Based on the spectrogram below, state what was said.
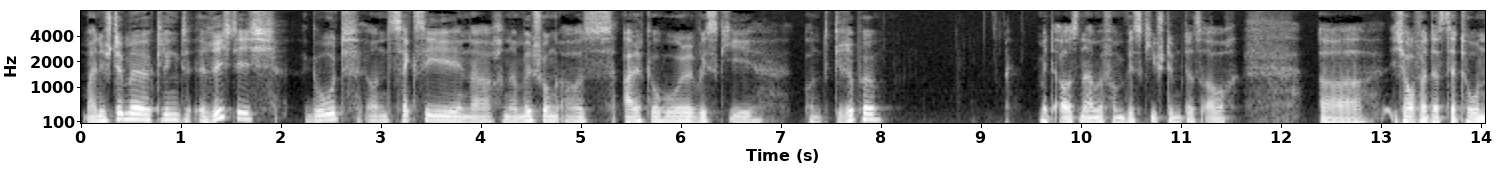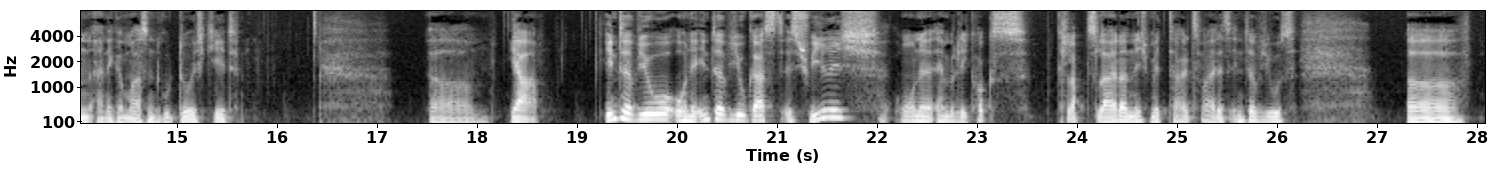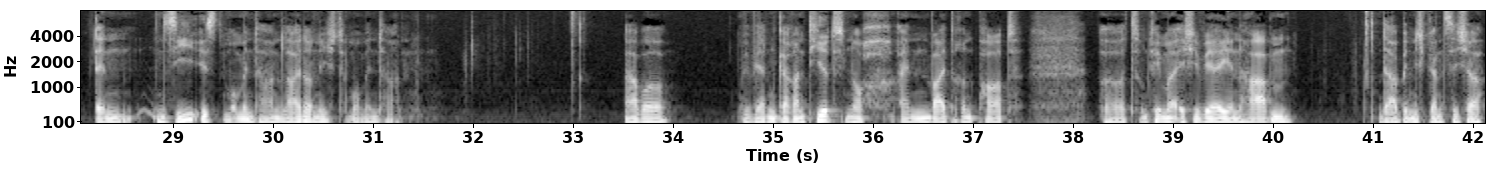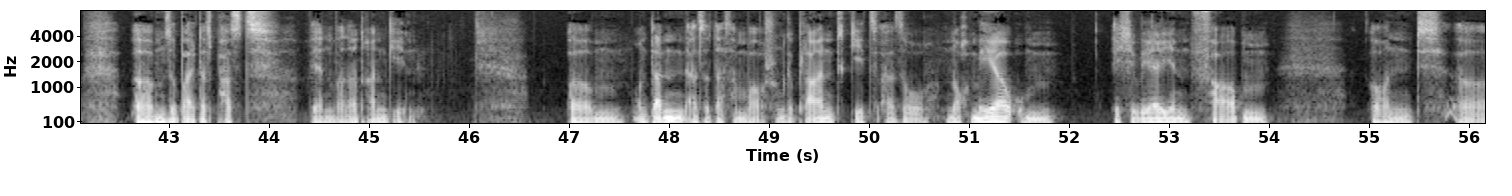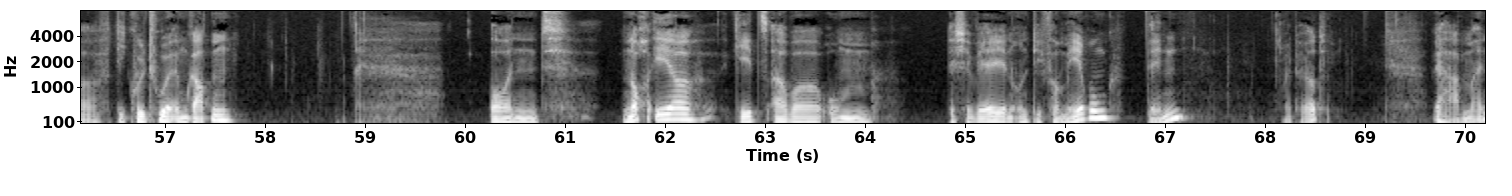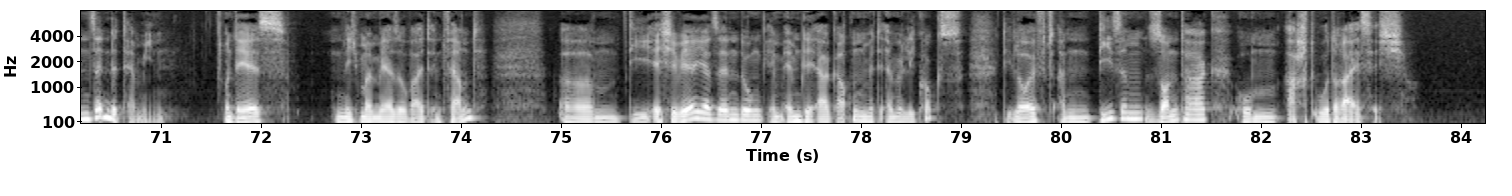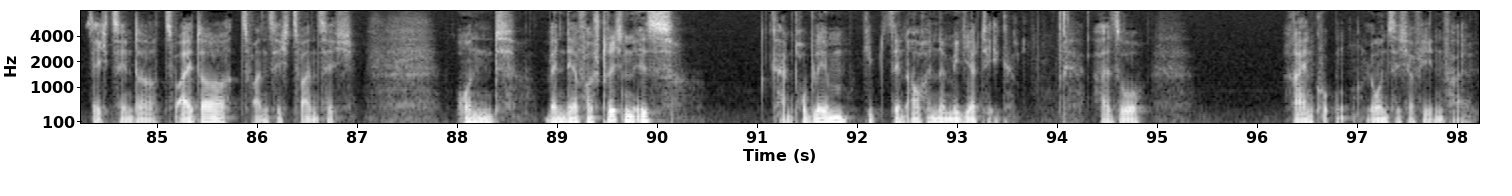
Meine Stimme klingt richtig gut und sexy nach einer Mischung aus Alkohol, Whisky und Grippe. Mit Ausnahme vom Whisky stimmt das auch. Äh, ich hoffe, dass der Ton einigermaßen gut durchgeht. Äh, ja, Interview ohne Interviewgast ist schwierig. Ohne Emily Cox klappt es leider nicht mit Teil 2 des Interviews. Äh, denn sie ist momentan leider nicht momentan. Aber wir werden garantiert noch einen weiteren Part äh, zum Thema Echeverien haben. Da bin ich ganz sicher, ähm, sobald das passt, werden wir da dran gehen. Ähm, und dann, also das haben wir auch schon geplant, geht's also noch mehr um Echeverien, Farben und äh, die Kultur im Garten. Und noch eher geht's aber um Echeverien und die Vermehrung, denn, man hört, wir haben einen Sendetermin. Und der ist nicht mal mehr so weit entfernt. Ähm, die Echeveria-Sendung im MDR Garten mit Emily Cox, die läuft an diesem Sonntag um 8.30 Uhr. 16.02.2020. Und wenn der verstrichen ist, kein Problem, gibt's den auch in der Mediathek. Also reingucken, lohnt sich auf jeden Fall.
